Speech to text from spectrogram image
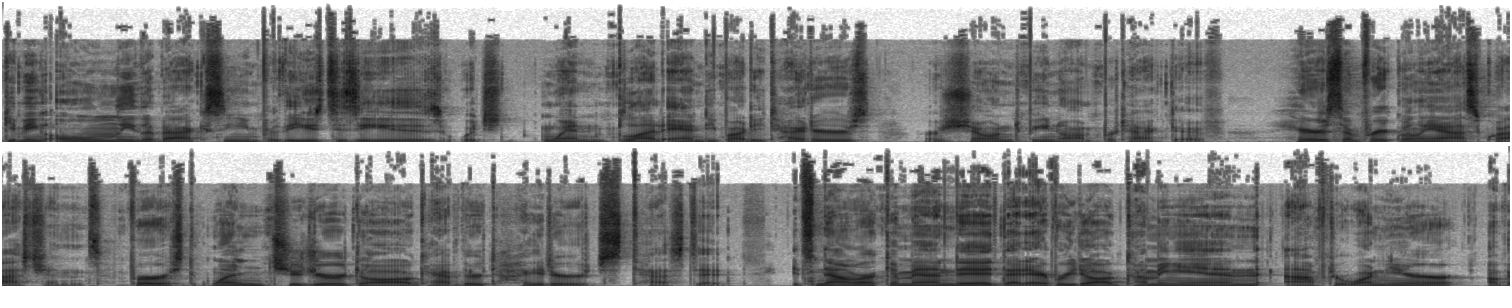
giving only the vaccine for these diseases which when blood antibody titers are shown to be non-protective. Here are some frequently asked questions. First, when should your dog have their titers tested? It's now recommended that every dog coming in after one year of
